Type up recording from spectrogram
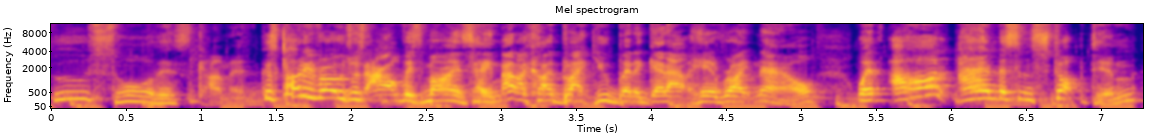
Who saw this coming? Because Cody Rhodes was out of his mind saying, Malakai Black, you better get out here right now. When Arn Anderson stopped him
